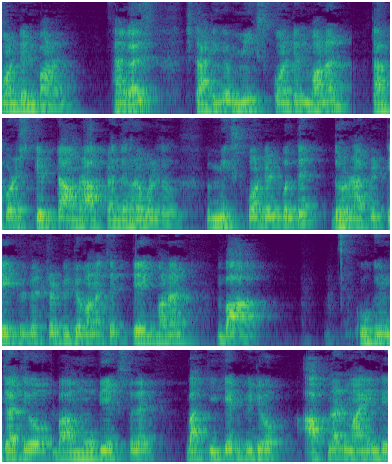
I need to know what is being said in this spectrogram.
কন্টেন্ট বানান। হ্যাঁ গাইস স্টার্টিং এ মিক্স কন্টেন্ট বানান, তারপরে স্টেপটা আমরা আপনাদের ঘরে বলে দেবো। মিক্সড কন্টেন্ট বলতে, ধরুন আপনি টেক রিলেটেড ভিডিও বানাচ্ছেন টেক বানান বা কুকিং জাতীয় বা মুভি এক্সপ্লেন বা ক্রিকেট ভিডিও, আপনার মাইন্ডে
